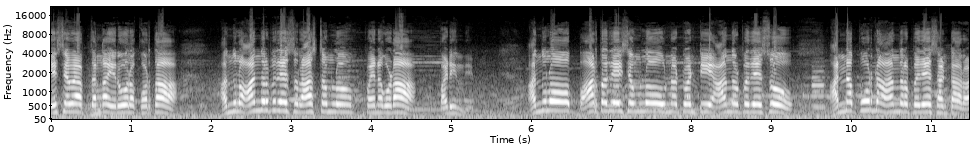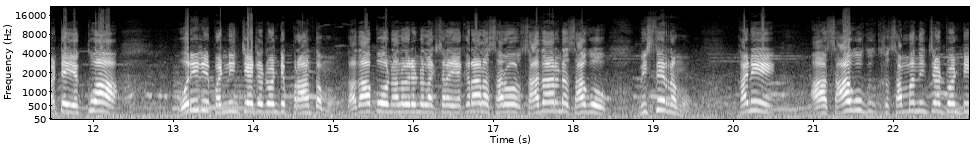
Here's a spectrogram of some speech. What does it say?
దేశవ్యాప్తంగా ఎరువుల కొరత అందులో ఆంధ్రప్రదేశ్ రాష్ట్రంలో పైన కూడా పడింది. అందులో భారతదేశంలో ఉన్నటువంటి ఆంధ్రప్రదేశ్ అన్నపూర్ణ ఆంధ్రప్రదేశ్ అంటారు. అంటే ఎక్కువ వరిని పండించేటటువంటి ప్రాంతము. దాదాపు నలభై రెండు లక్షల ఎకరాల సర్వ సాధారణ సాగు విస్తీర్ణము. కానీ ఆ సాగుకు సంబంధించినటువంటి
